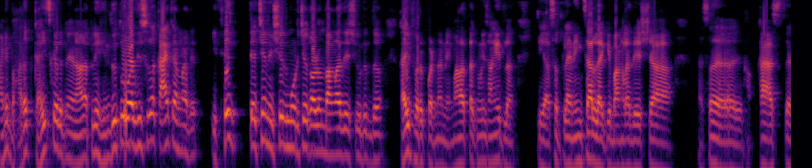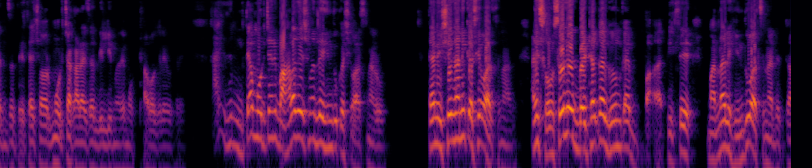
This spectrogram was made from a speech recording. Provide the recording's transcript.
आणि भारत काहीच करत नाही. आणि आपले हिंदुत्ववादी सुद्धा काय करणार आहेत? इथे त्याचे निषेध मोर्चे काढून बांगलादेश विरुद्ध काही फरक पडणार नाही. मला आता तुम्ही सांगितलं की असं प्लॅनिंग चाललंय की बांगलादेशच्या असं काय असतं त्यांचं ते? त्याच्यावर मोर्चा काढायचा दिल्लीमध्ये मोठा वगैरे वगैरे. काय त्या मोर्चाने बांगलादेशमधले हिंदू कसे वाचणार हो? त्या निषेधाने कसे वाचणार? आणि संसदेत बैठका घेऊन काय तिथले मानणारे हिंदू वाचणार आहेत का?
